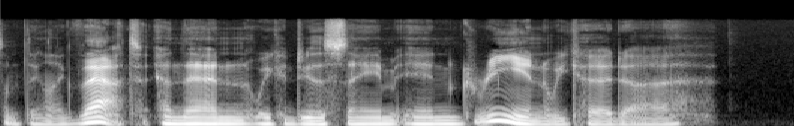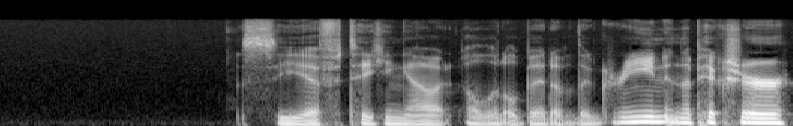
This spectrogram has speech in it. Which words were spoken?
Something like that. And then we could do the same in green. We could uh, see if taking out a little bit of the green in the picture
